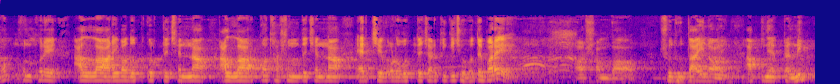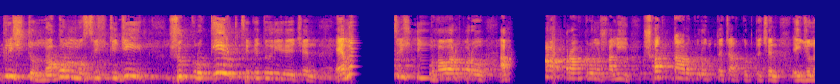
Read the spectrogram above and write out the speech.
ভক্ষণ করে আল্লাহর ইবাদত করতেছেন না, আল্লাহর কথা শুনতেছেন না, এর চেয়ে বড় অত্যাচার কি কিছু হতে পারে? অসম্ভব। শুধু তাই নয়, আপনি একটা নিকৃষ্ট নগণ্য সৃষ্টিজীব শুক্র কীট থেকে তৈরি হয়েছেন। এমন সৃষ্টি হওয়ার পরও পরাক্রমশালী, সত্তার উপর অত্যাচার করতেছেন। এই জন্য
